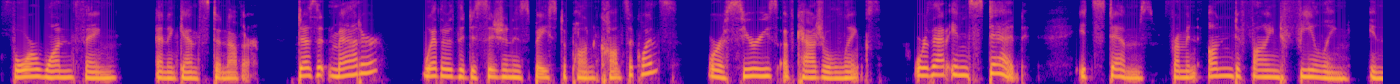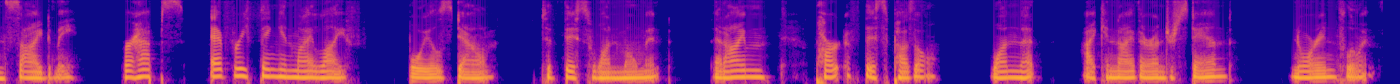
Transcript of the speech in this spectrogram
for one thing and against another? Does it matter whether the decision is based upon consequence or a series of casual links, or that instead it stems from an undefined feeling inside me. Perhaps everything in my life boils down to this one moment that I'm part of this puzzle, one that I can neither understand nor influence.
